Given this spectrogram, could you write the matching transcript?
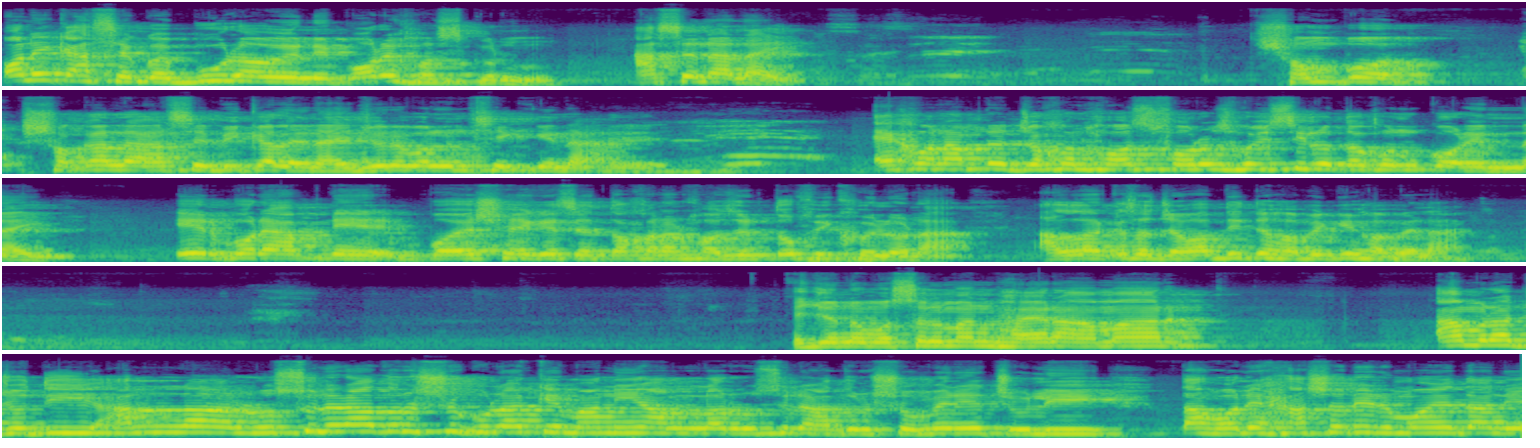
অনেক আছে কয়, বুড়া হইলে পরে হজ করব আছে না নাই? সম্পদ সকালে আসে বিকালে নাই, জোরে বলেন ঠিক কিনা? এখন আপনার যখন হজ ফরজ হয়েছিল তখন করেন নাই। এরপরে আপনি বয়স হয়ে গেছে, তখন আর হজের তৌফিক হইল না। আল্লাহর কাছে জবাব দিতে হবে কি হবে না? এই জন্য মুসলমান ভাইরা আমার আমরা যদি আল্লাহ রসুলের আদর্শগুলাকে মানি আল্লাহ রসুলের আদর্শ মেনে চলি, তাহলে হাসরের ময়দানে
